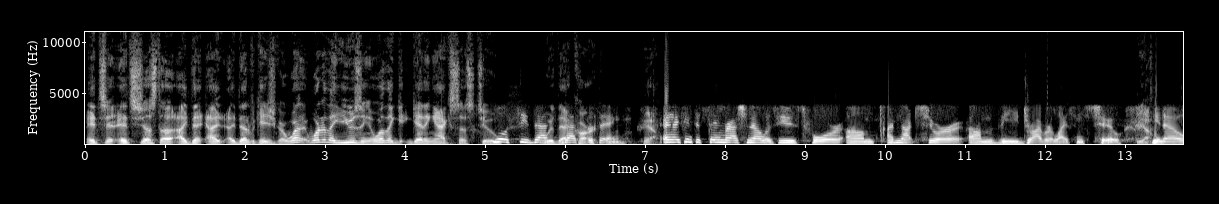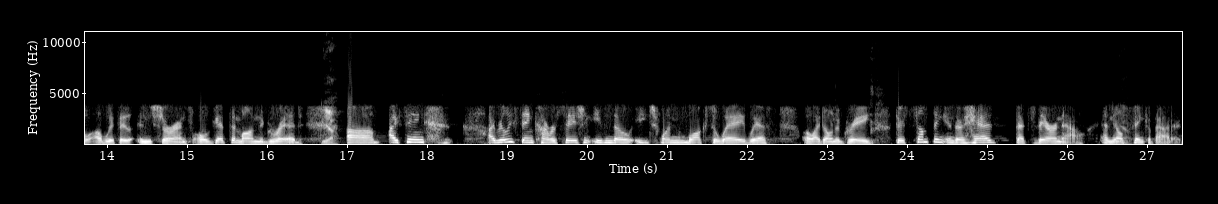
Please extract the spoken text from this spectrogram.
it's it's just a ide- i- identification card. What what are they using? And what are they getting access to? Well, see, that's, with that that's card? the thing. Yeah. And I think the same rationale was used for, um, I'm not sure, um, the driver license too. Yeah. You know, uh, with the insurance. I'll get them on the grid. Yeah. Um, I think, I really think conversation, even though each one walks away with, oh, I don't agree, there's something in their head that's there now, and they'll Yeah. think about it.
